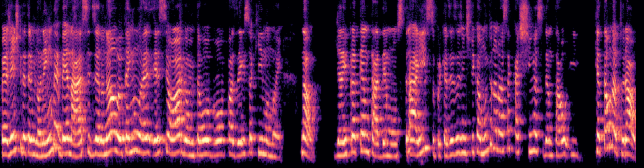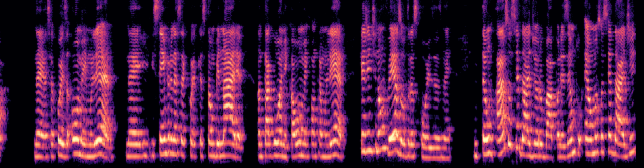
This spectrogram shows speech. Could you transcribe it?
foi a gente que determinou. Nenhum bebê nasce dizendo, não, eu tenho esse órgão, então eu vou fazer isso aqui, mamãe. Não. E aí, para tentar demonstrar isso, porque às vezes a gente fica muito na nossa caixinha ocidental, e que é tão natural, né? Essa coisa homem mulher, né? E, e sempre nessa questão binária, antagônica, homem contra mulher, que a gente não vê as outras coisas, né? Então, a sociedade iorubá, por exemplo, é uma sociedade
